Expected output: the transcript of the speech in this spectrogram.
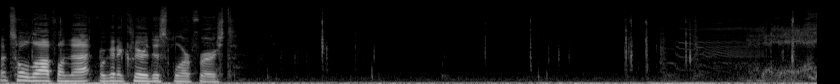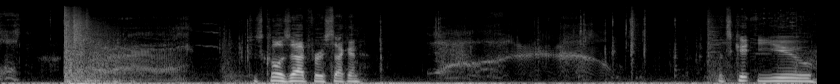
Let's hold off on that. We're going to clear this floor first. Just close that for a second. Let's get you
